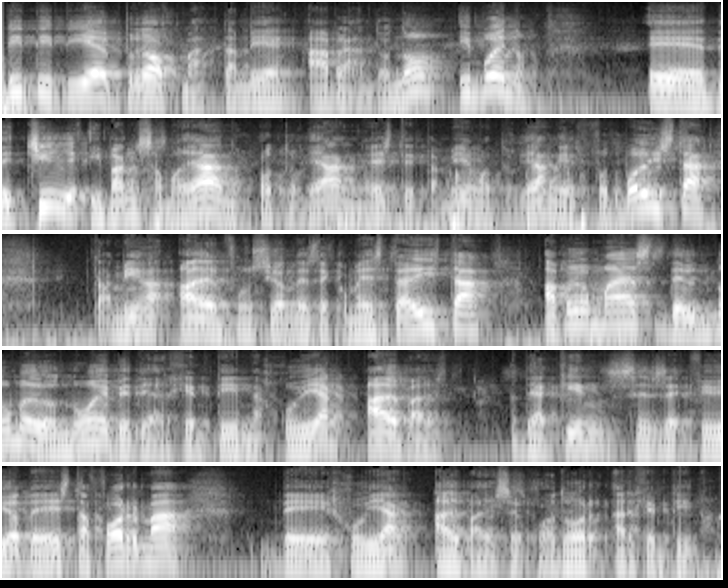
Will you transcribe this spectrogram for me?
Didier Brockman también hablando, ¿no? Y bueno, eh, de Chile, Iván Zamorano, otro gran, este también, otro gran eh, futbolista, también habla en funciones de comentarista, habló más del número 9 de Argentina, Julián Álvarez, de a quien se refirió de esta forma, de Julián Álvarez, el jugador argentino.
